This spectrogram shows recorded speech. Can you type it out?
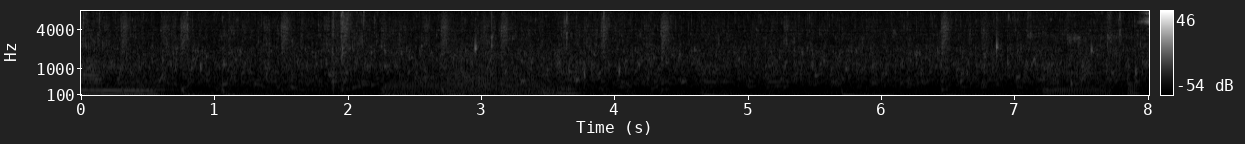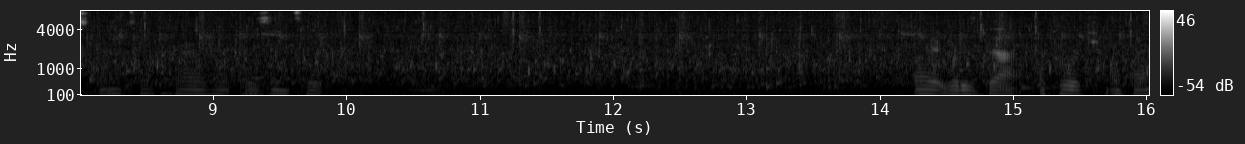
um, it's gonna take forever, isn't it? Alright, what is that? A torch, okay.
